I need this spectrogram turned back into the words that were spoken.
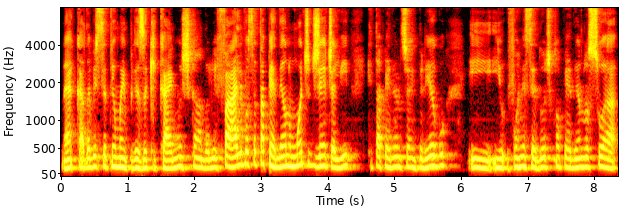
né? Cada vez que você tem uma empresa que cai num escândalo e fale, você está perdendo um monte de gente ali que está perdendo seu emprego e, e, fornecedores que estão perdendo a sua,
